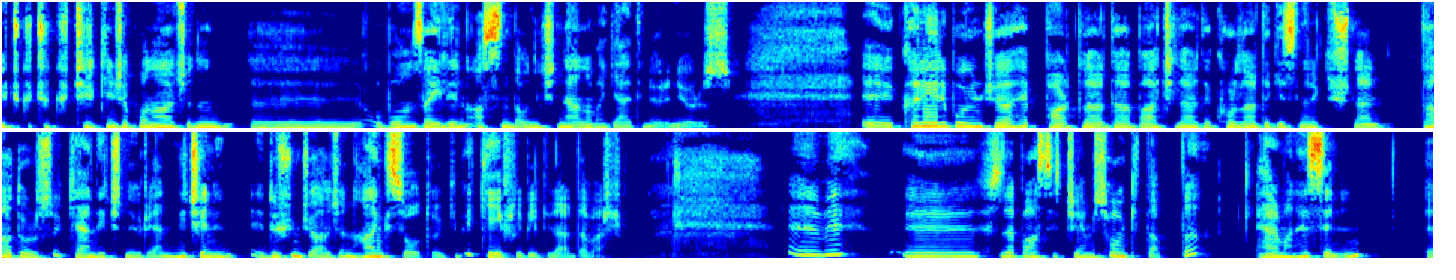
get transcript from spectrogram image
üç küçük çirkin Japon ağacının e, o bonsailerin aslında onun için ne anlama geldiğini öğreniyoruz. E, kariyeri boyunca hep parklarda, bahçelerde, korularda gezinerek düşünen, daha doğrusu kendi içinde yürüyen Nietzsche'nin e, düşünce ağacının hangisi olduğu gibi keyifli bilgiler de var. E, ve e, size bahsedeceğim son kitapta Herman Hesse'nin e,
